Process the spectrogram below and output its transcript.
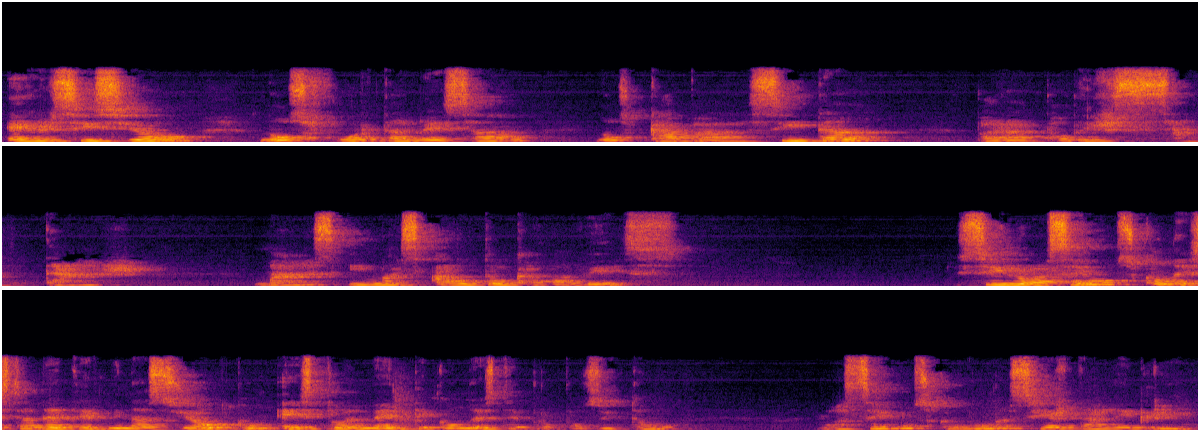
ejercicio nos fortalece, nos capacita para poder saltar más y más alto cada vez, si lo hacemos con esta determinación, con esto en mente, con este propósito, lo hacemos con una cierta alegría.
